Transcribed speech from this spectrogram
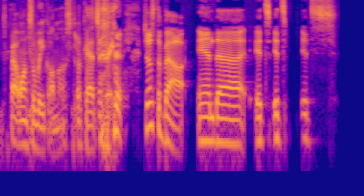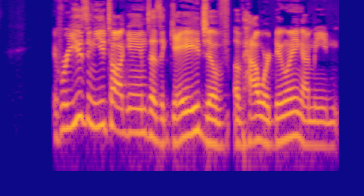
It's about once a week almost. Okay, that's great. Just about. And uh, it's it's it's if we're using Utah games as a gauge of of how we're doing, I mean,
